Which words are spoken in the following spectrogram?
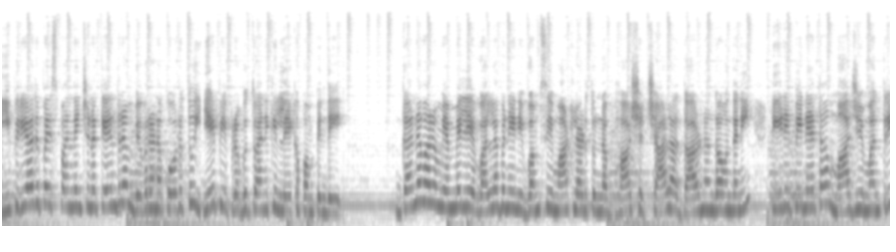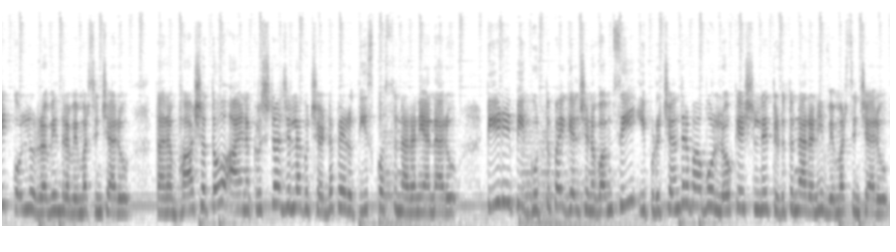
ఈ ఫిర్యాదుపై స్పందించిన కేంద్రం వివరణ కోరుతూ ఏపీ ప్రభుత్వానికి లేఖ పంపింది. గన్నవరం ఎమ్మెల్యే వల్లభనేని వంశీ మాట్లాడుతున్న భాష చాలా దారుణంగా ఉందని టీడీపీ నేత మాజీ మంత్రి కొల్లు రవీంద్ర విమర్శించారు. తన భాషతో ఆయన కృష్ణా జిల్లాకు చెడ్డ పేరు తీసుకొస్తున్నారని అన్నారు. టీడీపీ గుర్తుపై గెలిచిన వంశీ ఇప్పుడు చంద్రబాబు లోకేష్లనే తిడుతున్నారని విమర్శించారు.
